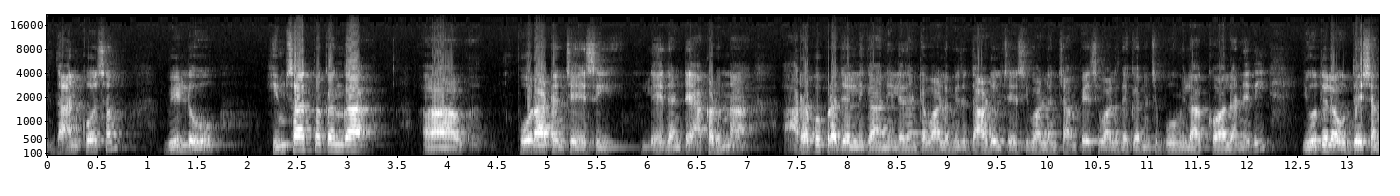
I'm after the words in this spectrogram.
దానికోసం వీళ్ళు హింసాత్మకంగా పోరాటం చేసి లేదంటే అక్కడున్న అరబ్ ప్రజల్ని కానీ లేదంటే వాళ్ళ మీద దాడులు చేసి వాళ్ళని చంపేసి వాళ్ళ దగ్గర నుంచి భూమి లాక్కోవాలనేది యూదుల ఉద్దేశం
